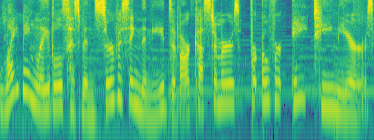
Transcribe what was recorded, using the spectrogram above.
Lightning Labels has been servicing the needs of our customers for over 18 years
